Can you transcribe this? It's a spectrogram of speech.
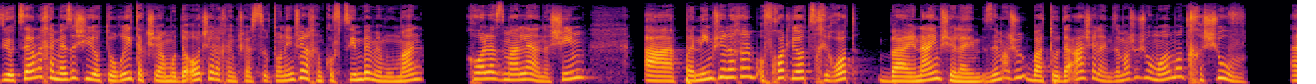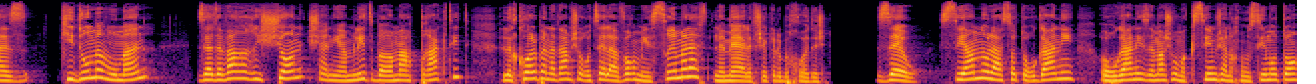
זה יוצר לכם איזושהי אוטוריטה כשהמודעות שלכם, כשהסרטונים שלכם קופצים בממומן כל הזמן לאנשים, הפנים שלכם הופכות להיות שכירות בעיניים שלהם, זה משהו בתודעה שלהם, זה משהו שהוא מאוד מאוד חשוב. אז קידום ממומן זה הדבר הראשון שאני אמליץ ברמה הפרקטית לכל בן אדם שרוצה לעבור מ-20,000 ל-100,000 שקל בחודש. זהו, סיימנו לעשות אורגני, אורגני זה משהו מקסים שאנחנו עושים אותו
